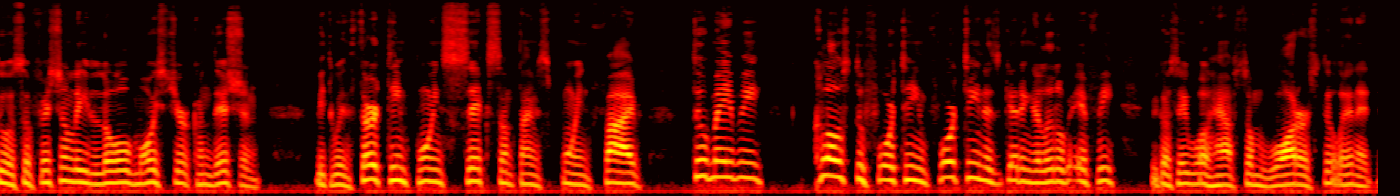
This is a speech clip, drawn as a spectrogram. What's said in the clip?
to a sufficiently low moisture condition between 13.6 sometimes 0.5 to maybe close to 14. 14 is getting a little iffy because it will have some water still in it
